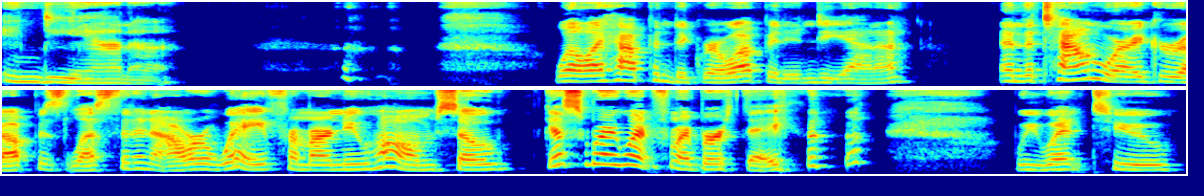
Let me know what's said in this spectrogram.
Indiana. Well, I happened to grow up in Indiana, and the town where I grew up is less than an hour away from our new home. So, guess where I went for my birthday? we went to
